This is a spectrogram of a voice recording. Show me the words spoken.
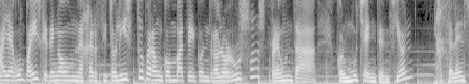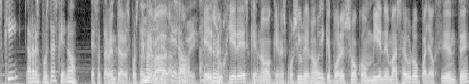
¿Hay algún país que tenga un ejército listo para un combate contra los rusos? Pregunta con mucha intención. Zelensky, la respuesta es que no. Exactamente, la respuesta No, que, va, la sabe. que él sugiere es que no, que no es posible, ¿no? Y que por eso conviene más a Europa y a Occidente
